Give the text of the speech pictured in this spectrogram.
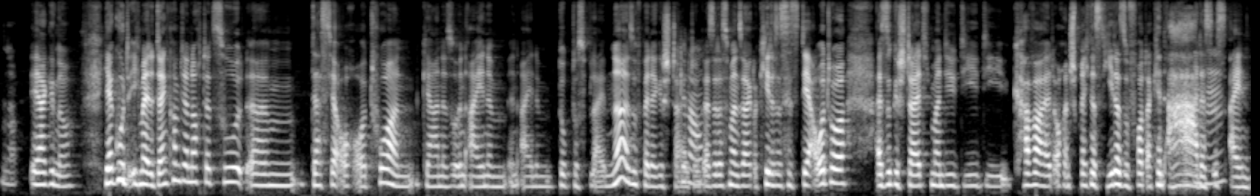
Ja. ja, genau. Ja gut, ich meine, dann kommt ja noch dazu, ähm, dass ja auch Autoren gerne so in einem in einem Duktus bleiben, ne? Also bei der Gestaltung. Genau. Also dass man sagt, okay, das ist jetzt der Autor, also gestaltet man die die die Cover halt auch entsprechend, dass jeder sofort erkennt, ah, mhm. das ist ein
